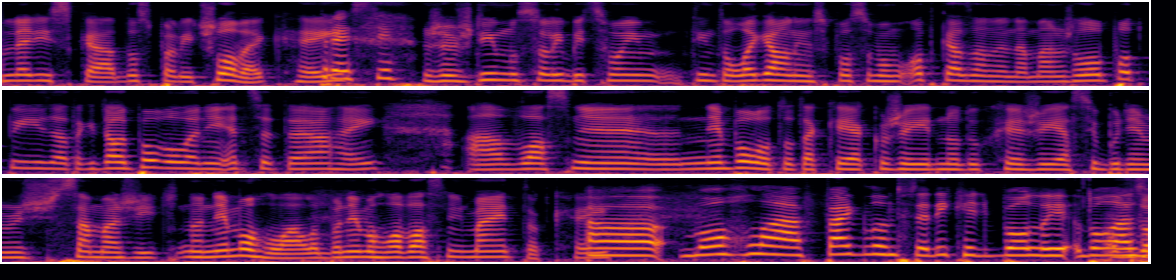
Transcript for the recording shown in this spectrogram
hľadiska dospelý človek, hej. Presne. Že vždy museli byť svojim týmto legálnym spôsobom odkázané na manželov podpis a tak ďalej, povolenie, etc. Hej. A vlastne nebolo to také akože jednoduché, že ja si budem sama žiť. No nemohla, lebo nemohla vlastniť majetok. Hej. Uh, mohla fakt len vtedy, keď boli, bola z,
